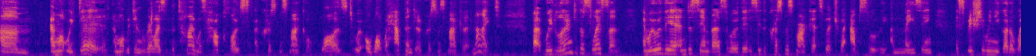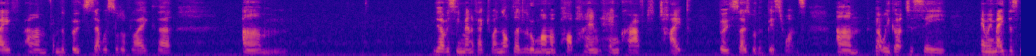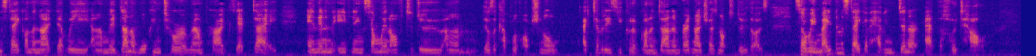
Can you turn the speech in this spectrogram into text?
Um, and what we did, and what we didn't realize at the time, was how close a Christmas market was to, or what happened at a Christmas market at night. But we learned this lesson, and we were there in December, so we were there to see the Christmas markets, which were absolutely amazing, especially when you got away um, from the booths that were sort of like the, um, the obviously manufactured one, not the little mum and pop hand, handcraft type booths. Those were the best ones. Um, but we got to see, and we made this mistake on the night that we um, we had done a walking tour around Prague that day, and then in the evening, some went off to do. Um, there was a couple of optional activities you could have gone and done, and Brad and I chose not to do those. So we made the mistake of having dinner at the hotel,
